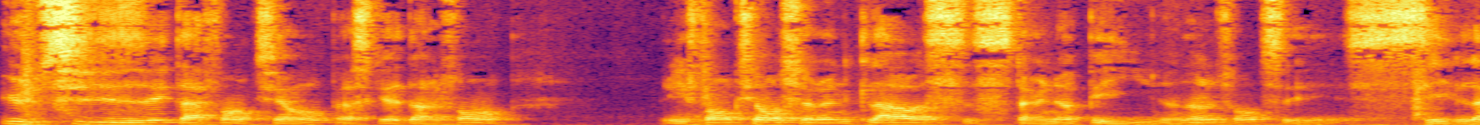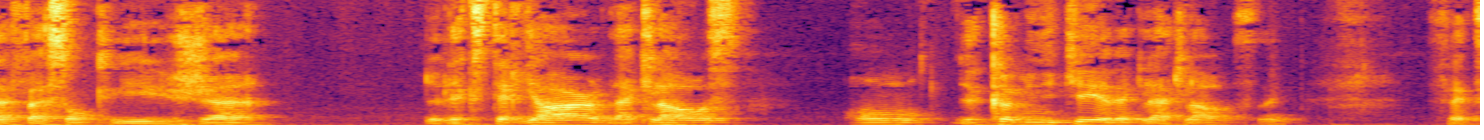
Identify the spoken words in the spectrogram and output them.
utiliser ta fonction, parce que dans le fond, les fonctions sur une classe, c'est un API, là, dans le fond, c'est la façon que les gens de l'extérieur de la classe ont de communiquer avec la classe. Fait que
